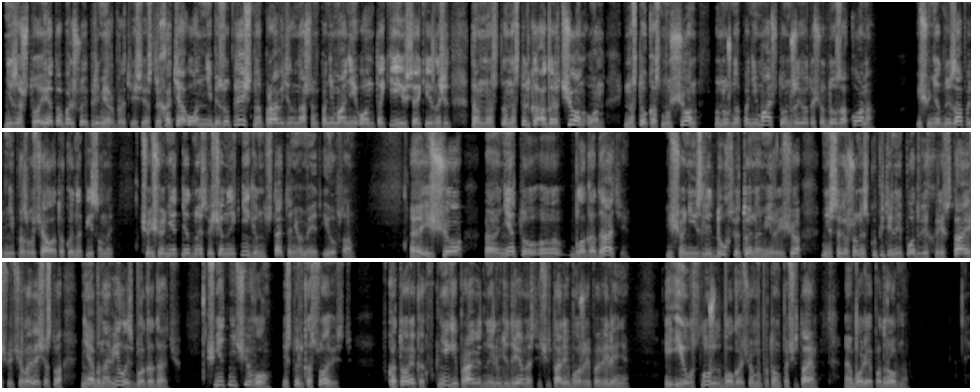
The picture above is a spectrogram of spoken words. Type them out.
Ни за что. И это большой пример, братья и сестры. Хотя он не безупречно праведен в нашем понимании, он такие всякие, значит, там настолько огорчен он и настолько смущен, но нужно понимать, что он живет еще до закона. Еще ни одной заповеди не прозвучало такой написанной. Еще, еще нет ни одной священной книги, он читать-то не умеет, Иов сам. Э, еще э, нету благодати еще не излит Дух Святой на мир, еще не совершен искупительный подвиг Христа, еще человечество не обновилось благодатью. Еще нет ничего, есть только совесть, в которой, как в книге, праведные люди древности читали Божие повеления. И Иов служит Богу, о чем мы потом почитаем э, более подробно.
